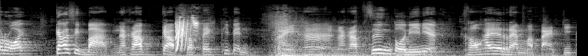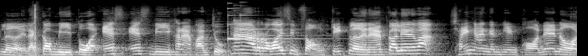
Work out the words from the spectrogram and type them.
18,990 บาทนะครับ กับสเปคที่เป็น i5 นะครับ ซึ่งตัวนี้เนี่ยเขาให้แรมมา8กิกเลย แล้วก็มีตัว SSD ขนาดความจุ 512กิกเลยนะครับ ก็เรียกได้ว่าใช้งานกันเพียงพอแน่นอน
